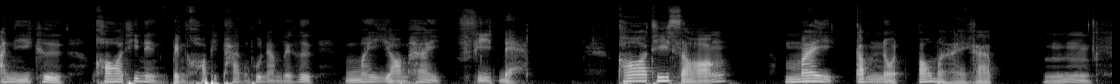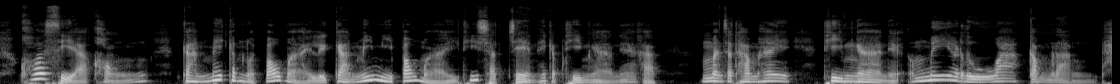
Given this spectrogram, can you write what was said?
อันนี้คือข้อที่ 1 เป็นข้อผิดพลาดของผู้นำเลยคือ ไม่ยอมให้ฟีดแบ็ข้อที่ 2 ไม่กำหนดเป้าหมายครับข้อเสียของการไม่กำหนดเป้าหมาย หรือการไม่มีเป้าหมายที่ชัดเจนให้กับทีมงานเนี่ยครับ มันจะทำให้ทีมงานเนี่ยไม่รู้ว่ากำลังท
